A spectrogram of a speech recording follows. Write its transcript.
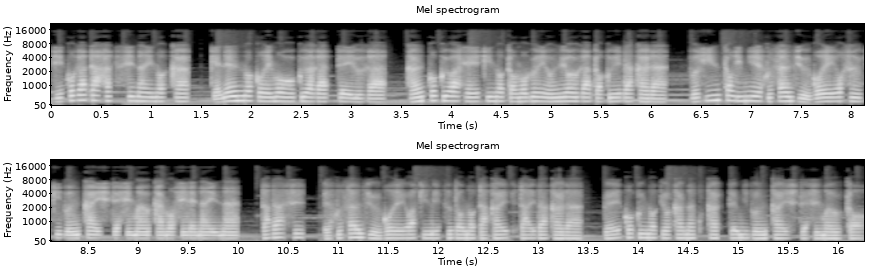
事故が多発しないのか、懸念の声も多く上がっているが、韓国は兵器の共食い運用が得意だから、部品取りに F35A を数機分解してしまうかもしれないな。ただし、F35A は機密度の高い機体だから、米国の許可なく勝手に分解してしまうと、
